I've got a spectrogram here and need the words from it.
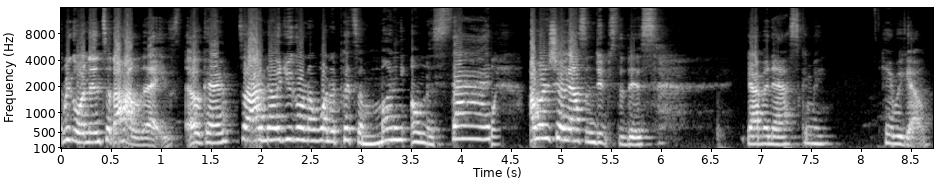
We're going into the holidays, okay? So I know you're want to put some money on the side. I want to show y'all some dupes to this. Y'all been asking me. Here we go.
